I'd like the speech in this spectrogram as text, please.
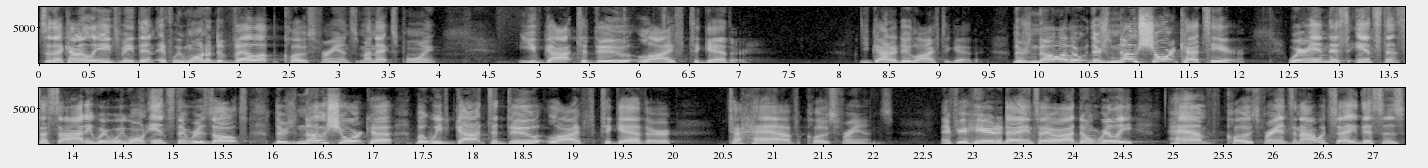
So that kind of leads me then, if we want to develop close friends, my next point, you've got to do life together. You've got to do life together. There's no other, there's no shortcuts here. We're in this instant society where we want instant results. There's no shortcut, but we've got to do life together to have close friends. And if you're here today and say, "Oh, I don't really have close friends," and I would say this is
